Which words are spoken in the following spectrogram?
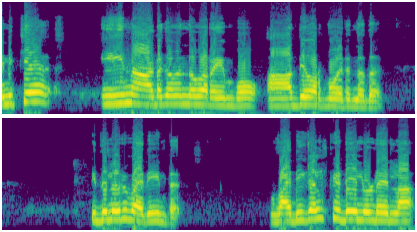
എനിക്ക് ഈ നാടകം എന്ന് പറയുമ്പോൾ ആദ്യം ഓർമ്മ വരുന്നത്. ഇതിലൊരു വരിയുണ്ട്. വരികൾക്കിടയിലൂടെയുള്ള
